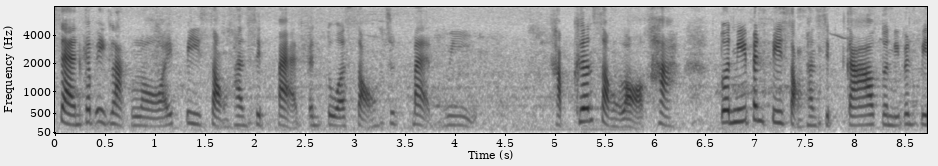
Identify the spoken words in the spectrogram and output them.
แสนกับอีกหลักร้อยปี2018เป็นตัว 2.8V ขับเคลื่อน2ล้อค่ะ ตัวนี้เป็นปี 2019 ตัวนี้เป็นปี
